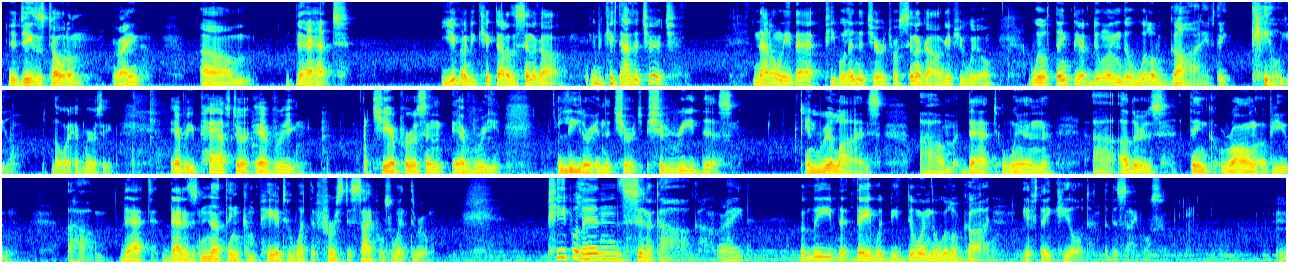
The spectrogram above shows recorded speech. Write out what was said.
Yeah, Jesus told them, right, um, that you're going to be kicked out of the synagogue. You're going to be kicked out of the church. Not only that, people in the church or synagogue, if you will, will think they're doing the will of God if they kill you. Lord have mercy. Every pastor, every chairperson, every leader in the church should read this and realize um, that when uh, others think wrong of you, um, that that is nothing compared to what the first disciples went through. People in the synagogue, right, believed that they would be doing the will of God if they killed the disciples. Hmm.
